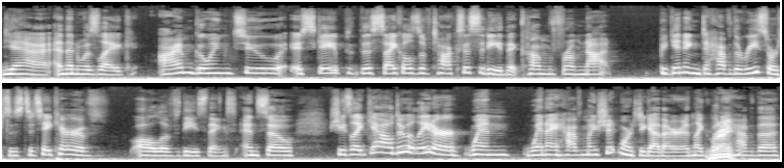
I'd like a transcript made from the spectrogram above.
yeah, and then was like, I'm going to escape the cycles of toxicity that come from not beginning to have the resources to take care of all of these things. And so she's like, "Yeah, I'll do it later when when I have my shit more together and like when I have the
